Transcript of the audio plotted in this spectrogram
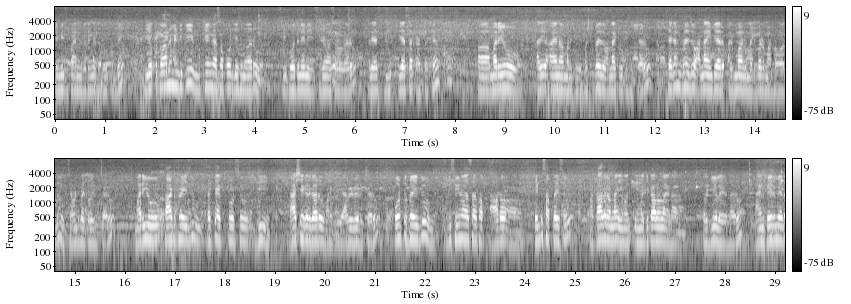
సెమీస్ ఫైనల్ విధంగా జరుగుతుంది. ఈ యొక్క టోర్నమెంట్కి ముఖ్యంగా సపోర్ట్ చేసిన వారు శ్రీ పోతినేని శ్రీనివాసరావు గారు అదే సిఎస్ఆర్ కన్స్ట్రక్షన్స్ మరియు అది ఆయన మనకి first prize one lakh rupees ఇచ్చారు. సెకండ్ ప్రైజ్ అన్న ఎన్టీఆర్ అభిమానులు మధ్యపడ మండలం వాళ్ళు సెవెంటీ ఫైవ్ థౌసండ్ ఇచ్చారు. మరియు third prize Satya exports G Rajasekhar గారు మనకి యాభై వేలు ఇచ్చారు. ఫోర్త్ ప్రైజు శ్రీ శ్రీనివాస సప్ ఆటో టెంట్ సప్లైస్ కాదర్ కాదరన్న ఈ మధ్య ఈ మధ్యకాలంలో ఆయన స్వర్గీయులై ఉన్నారు. ఆయన పేరు మీద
